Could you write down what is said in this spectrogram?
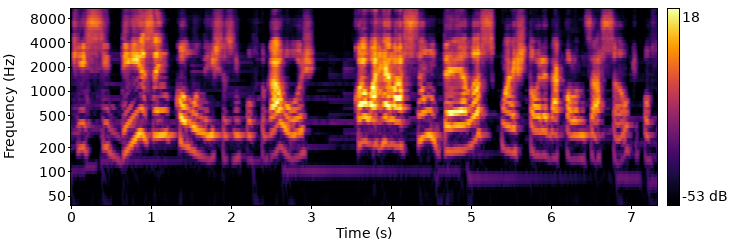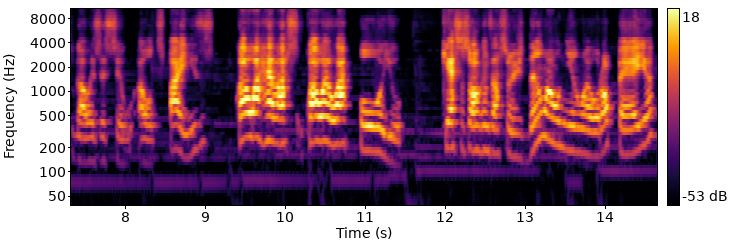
que se dizem comunistas em Portugal hoje? Qual a relação delas com a história da colonização que Portugal exerceu a outros países? Qual, a relação, qual é o apoio que essas organizações dão à União Europeia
